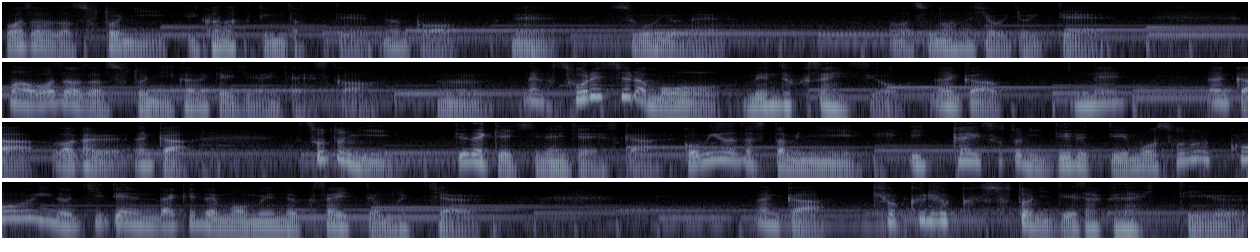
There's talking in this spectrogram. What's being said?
わざわざ外に行かなくていいんだってなんかねすごいよね、まあ、その話置いといて。まあわざわざ外に行かなきゃいけないじゃないですか。うん。なんかそれすらもうめんどくさいんですよ。なんかねなんかわかる？なんか外に出なきゃいけないじゃないですか。ゴミを出すために一回外に出るっていうもうその行為の時点だけでもうめんどくさいって思っちゃう。なんか極力外に出たくないっていう。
